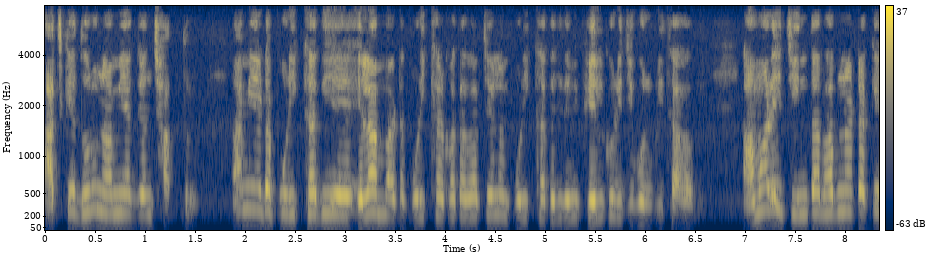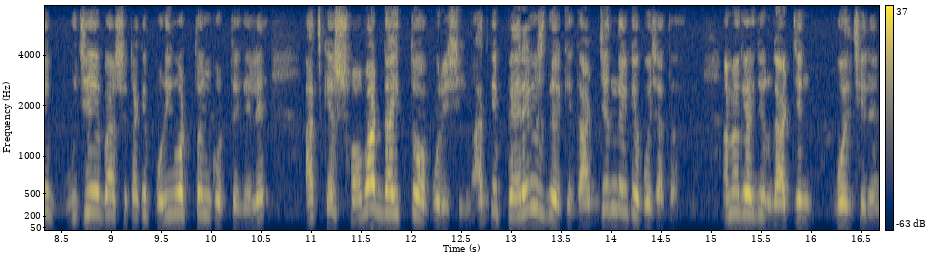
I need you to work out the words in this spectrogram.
আজকে ধরুন আমি একজন ছাত্র। আমি একটা পরীক্ষা দিয়ে এলাম বা একটা পরীক্ষার কথা ভাবছিলাম, পরীক্ষাতে যদি আমি ফেল করি জীবন বৃথা হবে। আমার এই চিন্তা ভাবনাটাকে বুঝে বা সেটাকে পরিবর্তন করতে গেলে আজকে সবার দায়িত্ব অপরিসীম। আজকে প্যারেন্টসদেরকে গার্জেনদেরকে বোঝাতে হবে। আমাকে একজন গার্জেন বলছিলেন,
